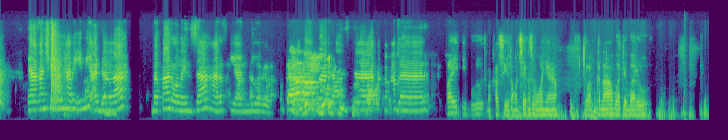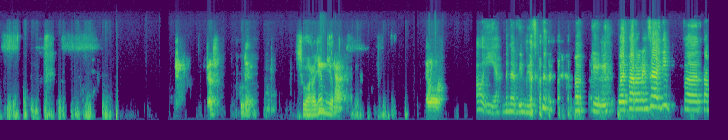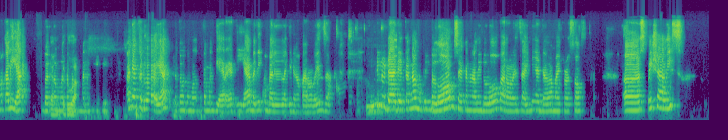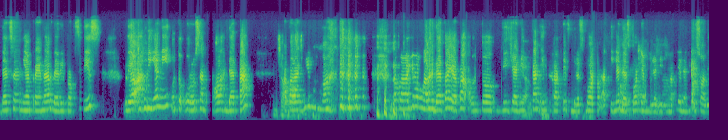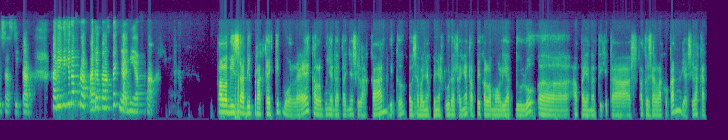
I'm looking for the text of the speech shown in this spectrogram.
Yang akan sharing hari ini adalah Bapak Rolenza Harfiando. Bapak Rolenza, apa kabar? Baik Ibu, terima kasih. Selamat siang semuanya. Salam kenal buat yang baru. Terus, udah. Suaranya mute. Nah, kalau Oh iya, benar di mute. Oke, okay. buat para lensa ini pertama kali ya bertemu teman-teman di kan yang kedua ya, ya. bertemu teman-teman di RNI ya. Berarti kembali lagi dengan Pak Rolenza. Mungkin udah ada yang kenal, mungkin belum. Saya kenalin dulu Pak Rolenza ini adalah Microsoft uh, spesialis dan senior trainer dari Proxys. Beliau ahlinya nih untuk urusan olah data apalagi apalagi mengolah data ya Pak untuk dijadikan ya. interaktif dashboard artinya dashboard yang bisa dimengerti dan divisualisasikan. Hari ini kita ada praktek nggak nih ya Pak? Kalau bisa dipraktekin boleh, kalau punya datanya silakan gitu. Gak usah banyak-banyak dulu datanya, tapi kalau mau lihat dulu eh, apa yang nanti kita atau saya lakukan ya silakan.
